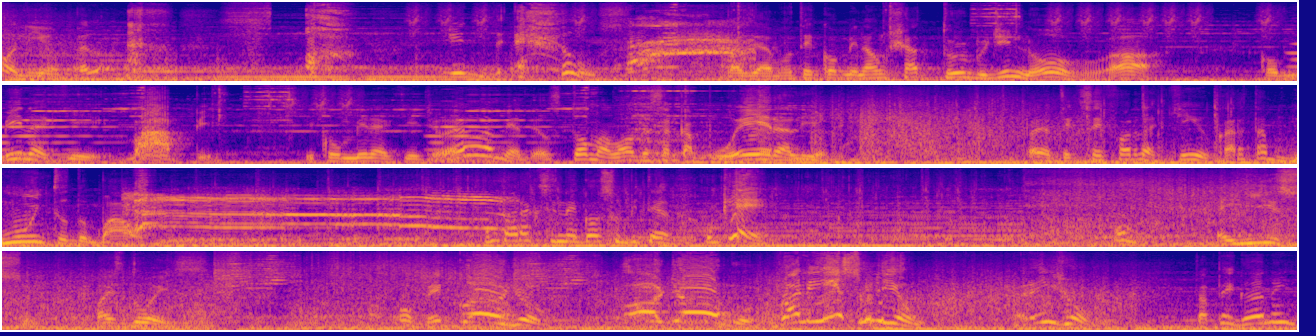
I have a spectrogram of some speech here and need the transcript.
Ô, Leon, pelo... Oh, de Deus. Rapaziada, vou ter que combinar um chaturbo de novo, ó. Combina aqui, VAP. E combina aqui, tio. Ah, meu Deus, toma logo essa capoeira, Leon. Olha, tem que sair fora daqui, o cara tá muito do mal. Vamos parar com esse negócio subterrâneo. O quê? Oh, é isso. Mais dois. Ô, pegou, jogo. Ô, jogo. Vale isso, Leon. Pera aí, jogo. Tá pegando, hein?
